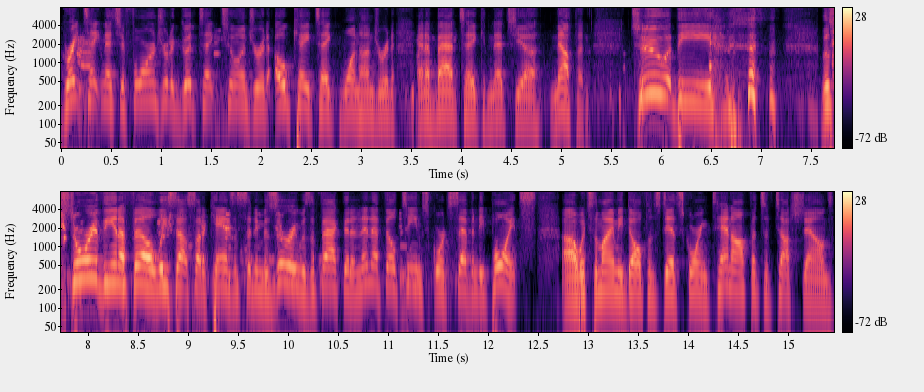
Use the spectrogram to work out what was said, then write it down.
Great take nets you 400, a good take 200, okay take 100, and a bad take nets you nothing. To the the story of the NFL, at least outside of Kansas City, Missouri, was the fact that an NFL team scored 70 points, uh, which the Miami Dolphins did, scoring 10 offensive touchdowns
